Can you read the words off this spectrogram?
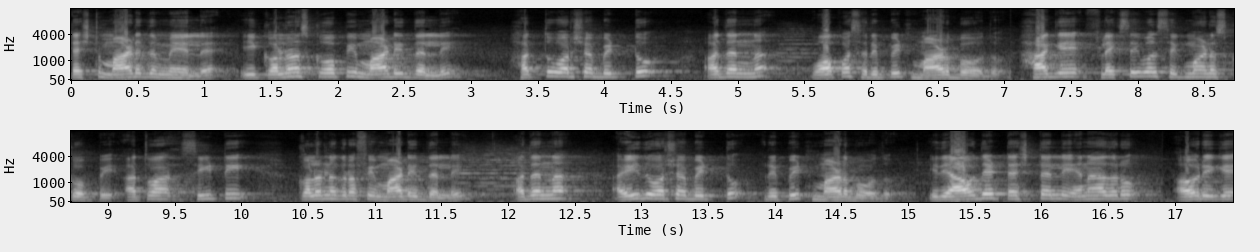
ಟೆಸ್ಟ್ ಮಾಡಿದ ಮೇಲೆ ಈ ಕೊಲೊನೋಸ್ಕೋಪಿ ಮಾಡಿದ್ದಲ್ಲಿ ಹತ್ತು ವರ್ಷ ಬಿಟ್ಟು ಅದನ್ನು ವಾಪಸ್ ರಿಪೀಟ್ ಮಾಡ್ಬೋದು. ಹಾಗೆ ಫ್ಲೆಕ್ಸಿಬಲ್ ಸಿಗ್ಮಾಡೋಸ್ಕೋಪಿ ಅಥವಾ ಸಿ ಟಿ ಕೊಲೊನೋಗ್ರಫಿ ಮಾಡಿದ್ದಲ್ಲಿ ಅದನ್ನು ಐದು ವರ್ಷ ಬಿಟ್ಟು ರಿಪೀಟ್ ಮಾಡ್ಬೋದು. ಇದು ಯಾವುದೇ ಟೆಸ್ಟಲ್ಲಿ ಏನಾದರೂ ಅವರಿಗೆ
